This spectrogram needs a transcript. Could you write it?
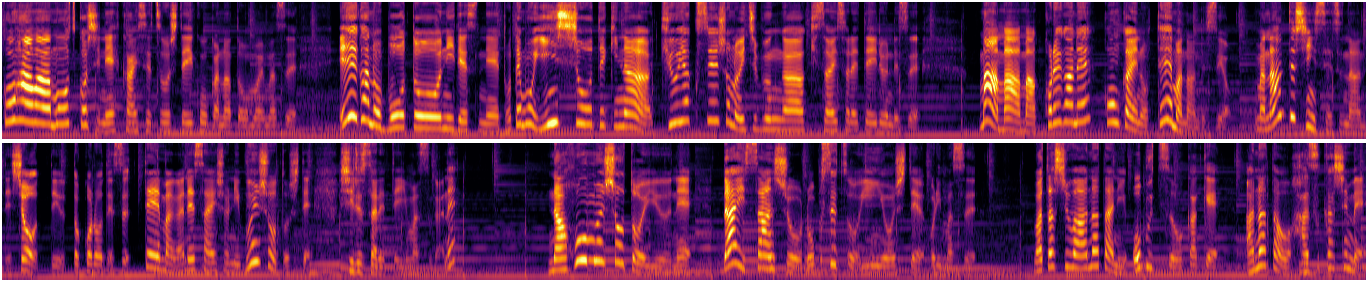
後半はもう少しね解説をしていこうかなと思います。映画の冒頭にですねとても印象的な旧約聖書の一文が記載されているんです。まあまあまあこれがね今回のテーマなんですよ。まあなんて親切なんでしょうっていうところです。テーマがね最初に文章として記されていますがね。ナホム書というね第3章6節を引用しております。私はあなたに汚物をかけあなたを恥ずかしめ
